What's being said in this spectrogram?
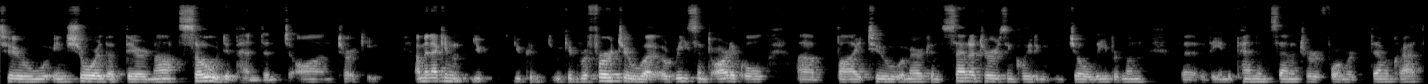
to ensure that they're not so dependent on Turkey. I mean, I can you you could we could refer to a, a recent article uh, by two American senators, including Joe Lieberman, the, the independent senator, former Democrat.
